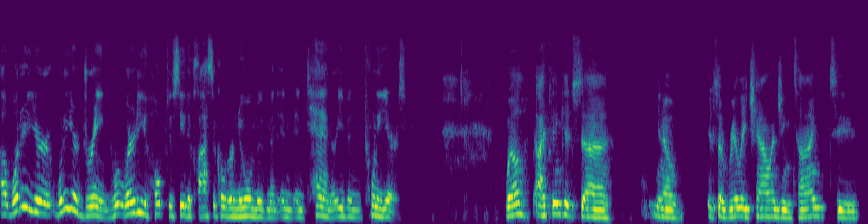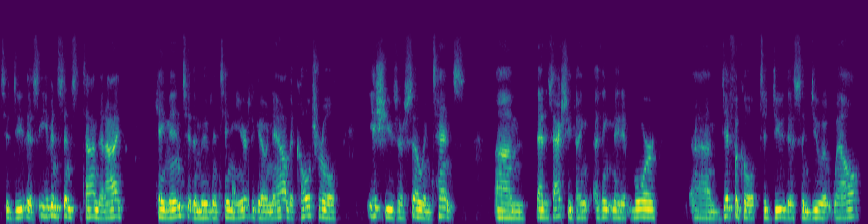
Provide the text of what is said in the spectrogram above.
Uh, what are your what are your dreams? Where do you hope to see the classical renewal movement in, in 10 or even 20 years? Well, I think it's uh, you know it's a really challenging time to to do this. Even since the time that I came into the movement ten years ago, now the cultural issues are so intense um, that it's actually I think made it more um, difficult to do this and do it well.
